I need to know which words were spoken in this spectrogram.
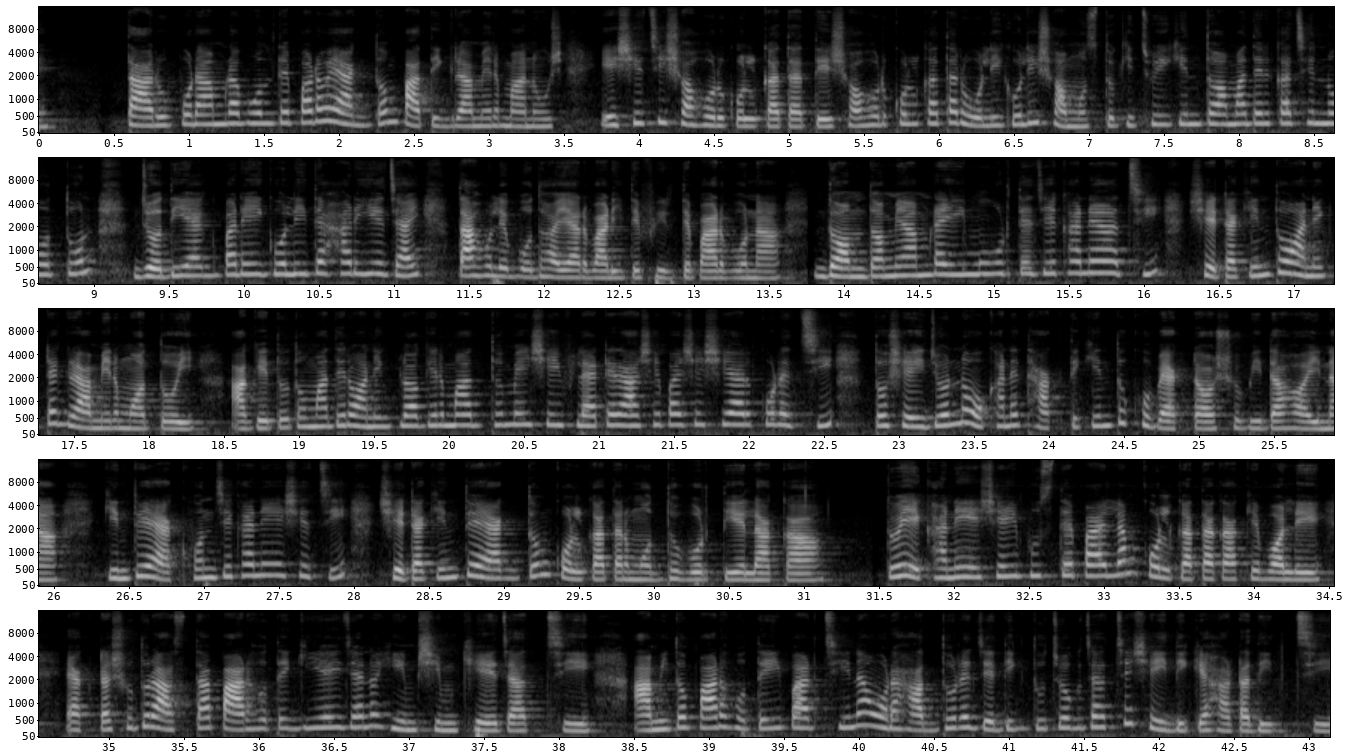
তার উপর আমরা বলতে পারো একদম পাতিগ্রামের মানুষ। এসেছি শহর কলকাতাতে। শহর কলকাতার অলিগলি সমস্ত কিছুই কিন্তু আমাদের কাছে নতুন। যদি একবার এই গলিতে হারিয়ে যাই, তাহলে বোধহয় আর বাড়িতে ফিরতে পারব না। দমদমে আমরা এই মুহূর্তে যেখানে আছি, সেটা কিন্তু অনেকটা গ্রামের মতোই। আগে তো তোমাদের অনেক ব্লগের মাধ্যমেই সেই ফ্ল্যাটের আশেপাশে শেয়ার করেছি, তো সেই জন্য ওখানে থাকতে কিন্তু খুব একটা অসুবিধা হয় না। কিন্তু এখন যেখানে এসেছি, সেটা কিন্তু একদম কলকাতার মধ্যবর্তী। এলাকা। তো এখানে এসেই বুঝতে পারলাম কলকাতা কাকে বলে। একটা শুধু রাস্তা পার হতে গিয়েই যেন হিমশিম খেয়ে যাচ্ছি। আমি তো পার হতেই পারছি না, ওরা হাত ধরে যেদিক দু চোখ যাচ্ছে সেই দিকে হাঁটা দিচ্ছি।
